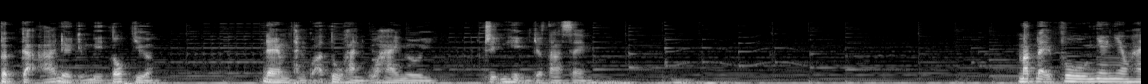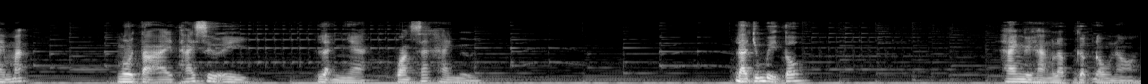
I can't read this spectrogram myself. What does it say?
Tất cả đều chuẩn bị tốt chưa? Đem thành quả tu hành của hai người triển hiện cho ta xem. Mặt đại phu nheo nheo hai mắt, ngồi tại Thái Sư Y, lạnh nhạt quan sát hai người. Đã chuẩn bị tốt. Hai người hàng lập gật đầu nói.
